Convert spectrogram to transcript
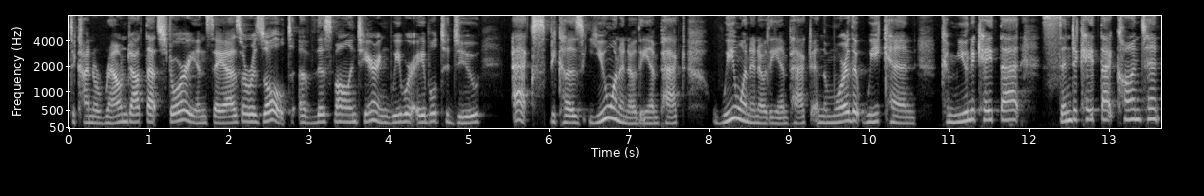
to kind of round out that story and say, as a result of this volunteering, we were able to do X because you want to know the impact. We want to know the impact. And the more that we can communicate that, syndicate that content,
